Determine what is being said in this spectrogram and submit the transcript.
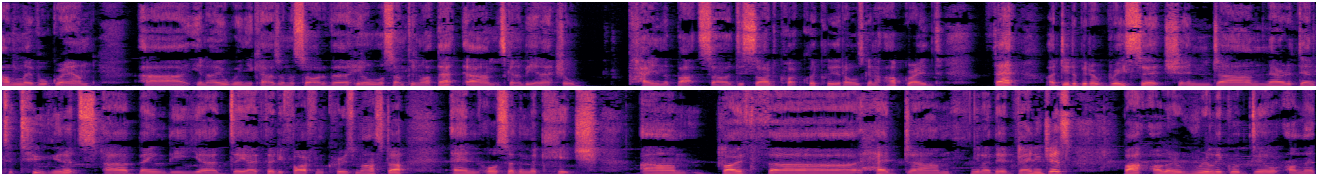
unlevel ground uh, you know when your car's on the side of a hill or something like that um, it's going to be an actual pain in the butt. So I decided quite quickly that I was going to upgrade that. I did a bit of research and um, narrowed it down to two units, uh, being the uh, DO35 from Cruisemaster and also the McHitch. Um, both uh, had um, you know their advantages, but I got a really good deal on the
